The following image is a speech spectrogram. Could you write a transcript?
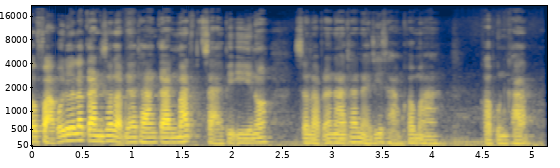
ก็ฝากไว้ด้วยแล้วกันสำหรับแนวทางการมัดสาย PE เนาะสำหรับนานาท่านไหนที่ถามเข้ามา ขอบคุณครับ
